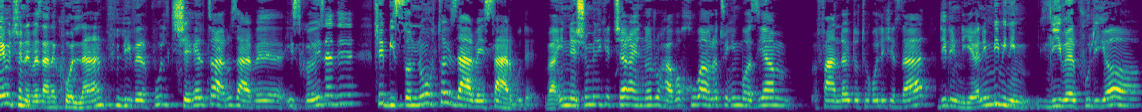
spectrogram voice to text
نمی‌تونه بزنه کلا. لیورپول چهل تا هر ضربه ایستگاهی زده که 29 تا ضربه سر بوده. و این نشون میده که چقدر اینا رو هوا خوبه. حالا تو این بازی هم فندای دو تا گلی که زد دیدیم دیگه. یعنی می‌بینیم لیورپولیا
